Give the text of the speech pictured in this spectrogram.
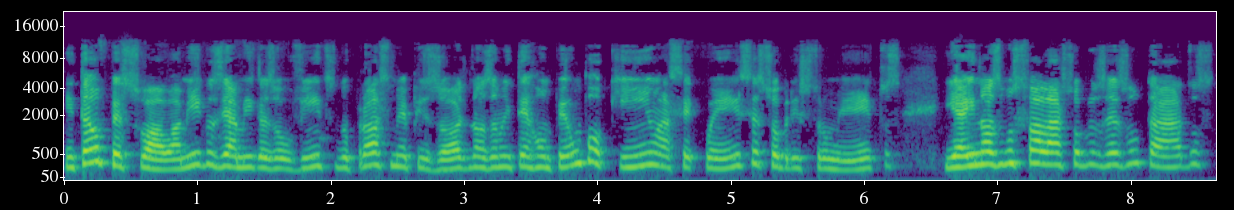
Então, pessoal, amigos e amigas ouvintes, no próximo episódio nós vamos interromper um pouquinho a sequência sobre instrumentos e aí nós vamos falar sobre os resultados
